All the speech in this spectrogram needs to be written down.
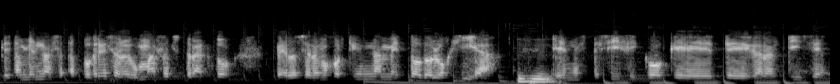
que también podría ser algo más abstracto, pero si a lo mejor tiene una metodología en específico que te garantice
